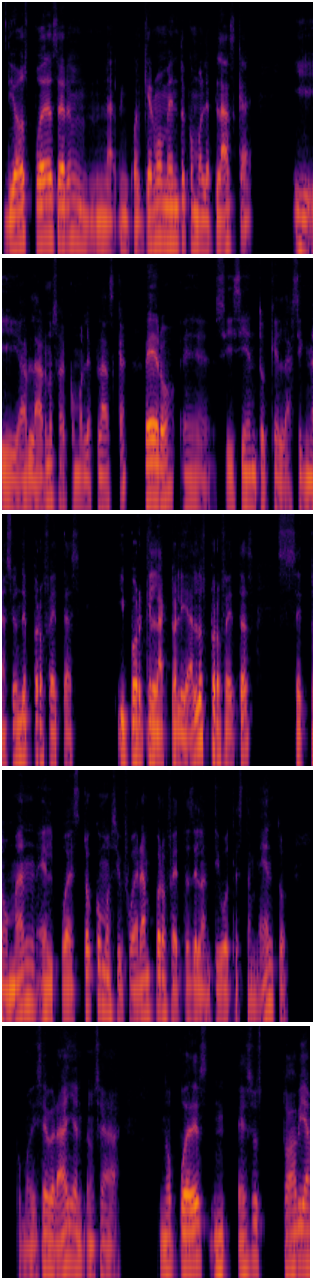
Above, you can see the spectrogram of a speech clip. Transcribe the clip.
Dios puede hacer en, en cualquier momento como le plazca y, hablarnos a como le plazca, pero eh, sí siento que la asignación de profetas y porque en la actualidad los profetas se toman el puesto como si fueran profetas del Antiguo Testamento como dice Brian, o sea, no puedes, eso es todavía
